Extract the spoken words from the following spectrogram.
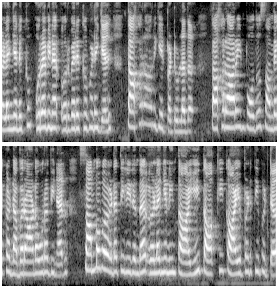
இளைஞனுக்கும் உறவினர் ஒருவருக்கும் இடையில் தகராறு ஏற்பட்டுள்ளது. தகராறின் போது சந்தேக நபரான உறவினர் சம்பவ இடத்தில் இருந்த இளைஞனின் தாயை தாக்கி காயப்படுத்திவிட்டு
